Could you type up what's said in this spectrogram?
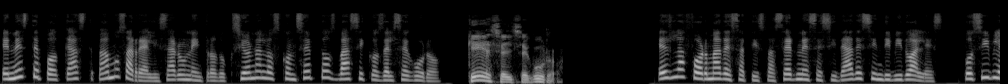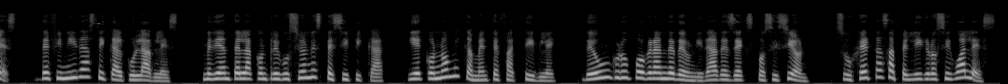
En este podcast vamos a realizar una introducción a los conceptos básicos del seguro. ¿Qué es el seguro? Es la forma de satisfacer necesidades individuales, posibles, definidas y calculables, mediante la contribución específica y económicamente factible de un grupo grande de unidades de exposición, sujetas a peligros iguales.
